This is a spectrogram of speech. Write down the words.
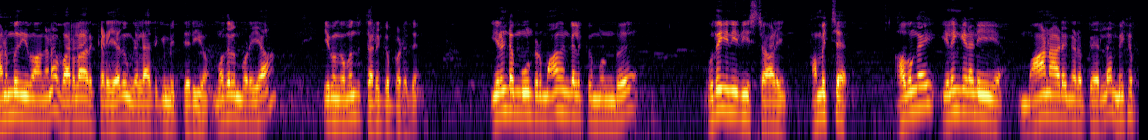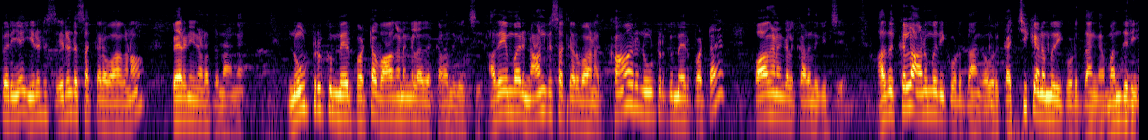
அனுமதி வாங்கின வரலாறு கிடையாது. உங்கள் எல்லாத்துக்குமே தெரியும். முதல் முறையாக இவங்க வந்து தடுக்கப்படுது. இரண்டு மூன்று மாதங்களுக்கு முன்பு உதயநிதி ஸ்டாலின் அமைச்சர் அவங்க இளைஞரணி மாநாடுங்கிற பேரில் மிகப்பெரிய இரண்டு இரண்டு சக்கர வாகனம் பேரணி நடத்தினாங்க. நூற்றுக்கும் மேற்பட்ட வாகனங்கள் அதை கலந்துக்கிச்சு அதே மாதிரி நான்கு சக்கர வாகனம் கார் நூற்றுக்கும் மேற்பட்ட வாகனங்கள் கலந்துக்கிச்சு அதுக்கெல்லாம் அனுமதி கொடுத்தாங்க. ஒரு கட்சிக்கு அனுமதி கொடுத்தாங்க மந்திரி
